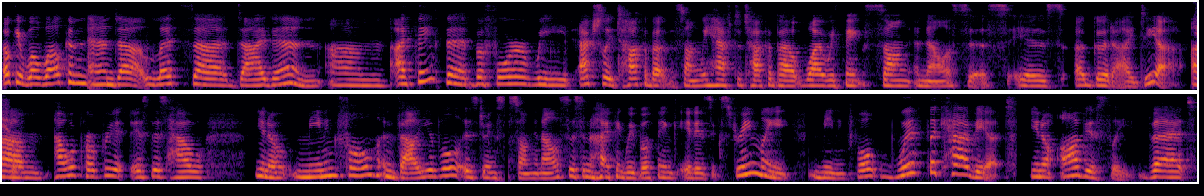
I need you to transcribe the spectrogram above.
Okay, well, welcome and uh, let's uh, dive in. Um, I think that before we actually talk about the song, we have to talk about why we think song analysis is a good idea. Um, how appropriate is this? How you know, meaningful and valuable is doing song analysis. And I think we both think it is extremely meaningful, with the caveat, you know, obviously, that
